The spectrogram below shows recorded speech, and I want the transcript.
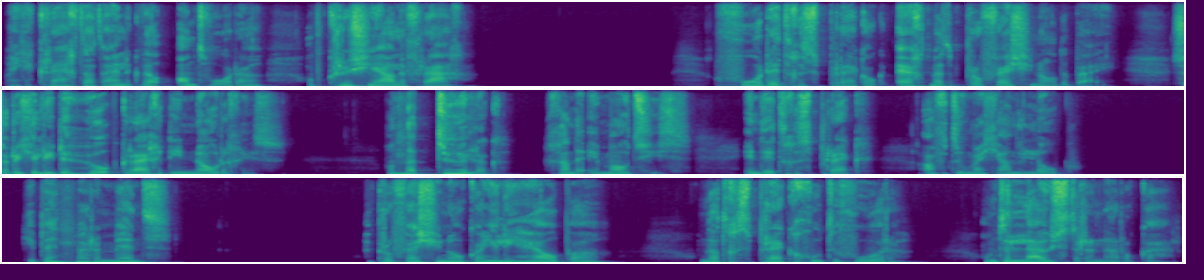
Maar je krijgt uiteindelijk wel antwoorden op cruciale vragen. Voer dit gesprek ook echt met een professional erbij, zodat jullie de hulp krijgen die nodig is. Want natuurlijk gaan de emoties in dit gesprek af en toe met je aan de loop. Je bent maar een mens. Een professional kan jullie helpen om dat gesprek goed te voeren om te luisteren naar elkaar,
